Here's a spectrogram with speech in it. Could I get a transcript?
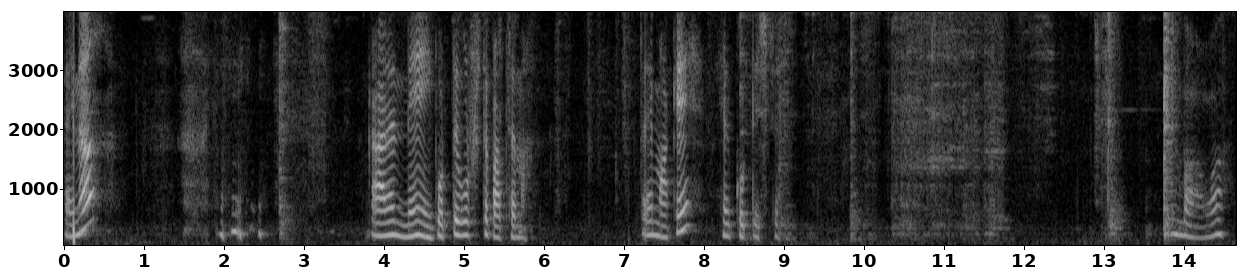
তাই না? কারেন্ট নেই, পড়তে বসতে পারছে না। তাই মাকে হেল্প করতে এসছে। বাবা।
